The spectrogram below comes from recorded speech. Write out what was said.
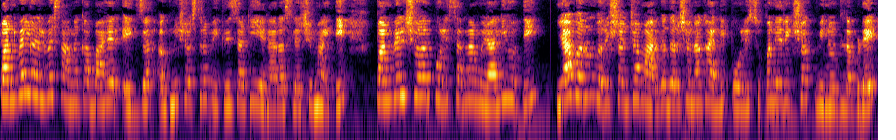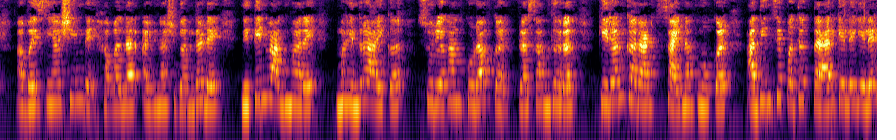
पनवेल रेल्वे स्थानकाबाहेर एक जण अग्निशस्त्र विक्रीसाठी येणार असल्याची माहिती पनवेल शहर पोलिसांना मिळाली होती. यावरून वरिष्ठांच्या मार्गदर्शनाखाली पोलीस उपनिरीक्षक विनोद लबडे अभयसिंह शिंदे हवालदार अविनाश गंधडे नितीन वाघमारे महेंद्र आयकर सूर्यकांत कुडावकर प्रसाद घरत किरण कराड साईनाथ मोकळ आदींचे पथक तयार केले गेले.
